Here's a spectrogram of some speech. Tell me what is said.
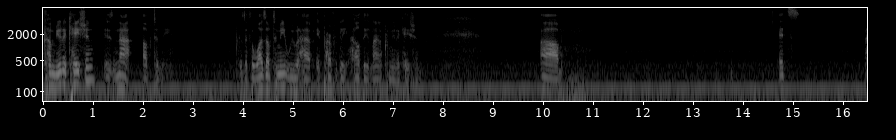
communication is not up to me. Because if it was up to me, we would have a perfectly healthy line of communication. Um, it's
